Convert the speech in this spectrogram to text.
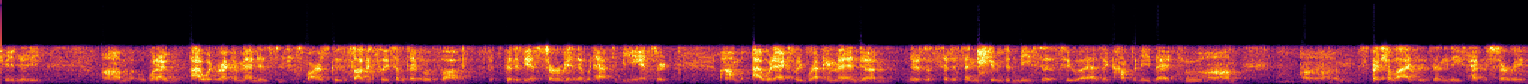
community. Um, What I I would recommend is, as far as, because it's obviously some type of, um, it's going to be a survey that would have to be answered. Um, I would actually recommend, um, there's a citizen, Jim Demesis, who has a company that um, um, specializes in these type of surveys,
